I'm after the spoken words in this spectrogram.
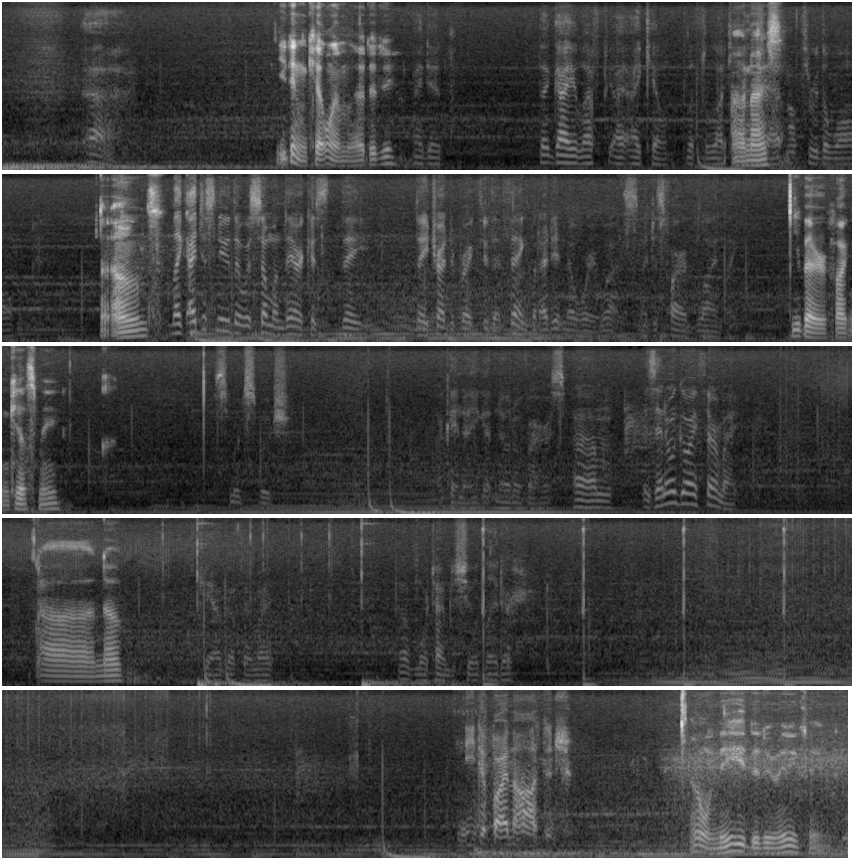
Ah, You didn't kill him though, did you? I did. The guy who left, I, I killed with the lucky Oh, nice. shot through the wall. That owns. Like I just knew there was someone there because they they tried to break through that thing, but I didn't know where he was. I just fired blindly. You better fucking kiss me. Smooch, smooch. Okay, now you got norovirus. Um, is anyone going thermite? Uh, no. Okay, I'll go thermite. I'll have more time to shield later. Need to find the hostage. I don't need to do anything.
